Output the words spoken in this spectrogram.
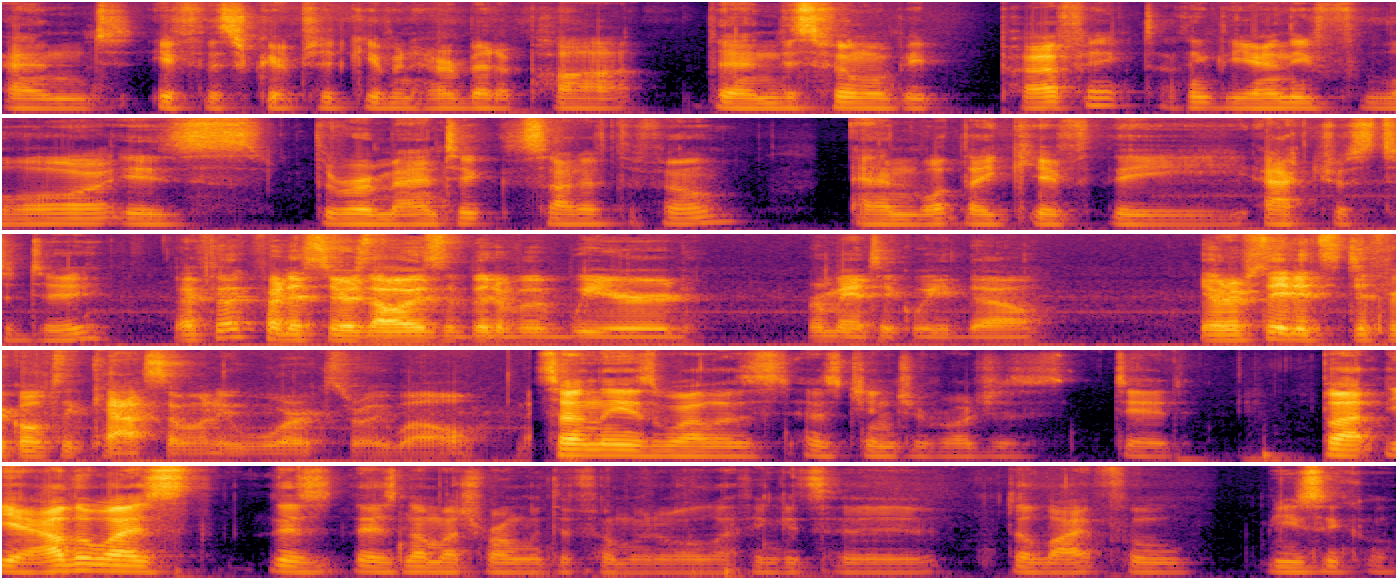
and if the script had given her a better part, then this film would be perfect. I think the only flaw is the romantic side of the film and what they give the actress to do. I feel like Fred Astaire is always a bit of a weird romantic lead, though. Yeah, I would have said it's difficult to cast someone who works really well. certainly as well as as Ginger Rogers did. But yeah, otherwise there's there's not much wrong with the film at all. I think it's a delightful musical.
